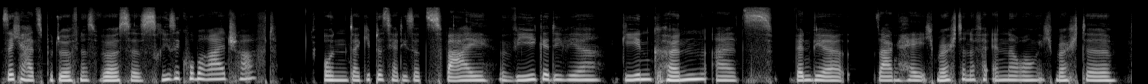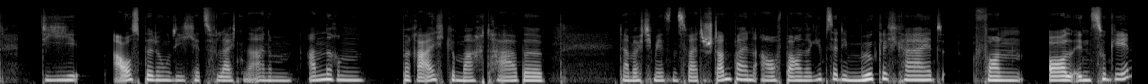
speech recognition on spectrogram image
Sicherheitsbedürfnis versus Risikobereitschaft. Und da gibt es ja diese zwei Wege, die wir gehen können, als wenn wir sagen, hey, ich möchte eine Veränderung, ich möchte die Ausbildung, die ich jetzt vielleicht in einem anderen Bereich gemacht habe, da möchte ich mir jetzt ein zweites Standbein aufbauen. Da gibt es ja die Möglichkeit, von all in zu gehen,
